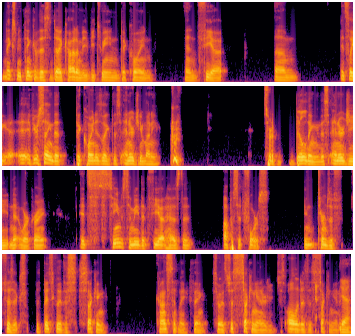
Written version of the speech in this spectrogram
makes me think of this dichotomy between Bitcoin and fiat. Um, it's like if you're saying that Bitcoin is like this energy money, sort of building this energy network, right? It seems to me that fiat has the opposite force in terms of physics. It's basically this sucking constantly thing. So it's just sucking energy. Just all it is is sucking energy. Yeah.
